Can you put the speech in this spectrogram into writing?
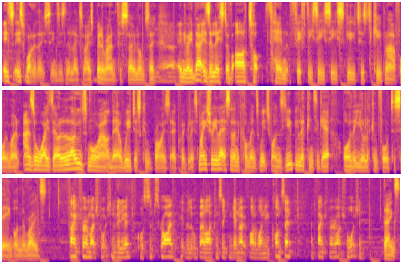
It's, it's one of those things, isn't it, Lexmo? It's been around for so long. So, Yeah. anyway, that is a list of our top 10 50cc scooters to keep an eye out for at the moment. As always, there are loads more out there. We've just comprised a quick list. Make sure you let us know in the comments which ones you'd be looking to get or that you're looking forward to seeing on the roads. Thank you very much for watching the video. Of course, subscribe, hit the little bell icon so you can get notified of our new content. And thank you very much for watching. Thanks.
